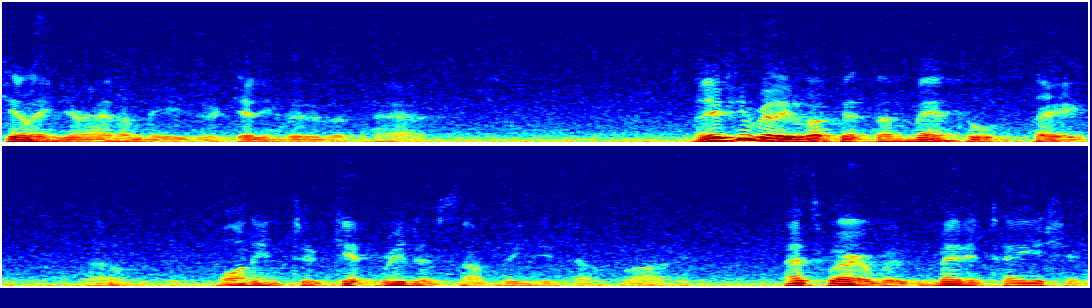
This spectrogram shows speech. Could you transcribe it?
killing your enemies or getting rid of the pests. And if you really look at the mental state of wanting to get rid of something you don't like, that's where with meditation,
